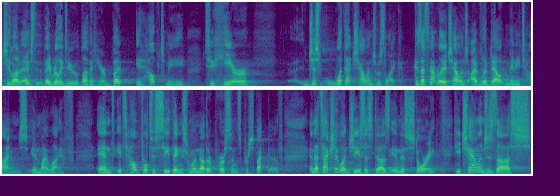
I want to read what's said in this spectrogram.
she loved and she- they really do love it here. But it helped me to hear just what that challenge was like. Because that's not really a challenge I've lived out many times in my life. And it's helpful to see things from another person's perspective. And that's actually what Jesus does in this story. He challenges us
